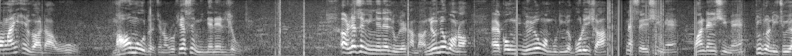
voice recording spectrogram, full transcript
online inverter ကိုမောင်းဖို့အတွက်ကျွန်တော်တို့လျှက်စစ်မီနည်းနည်းလိုတယ်အဲ့တော့လက်စင်မီနည်းနည်းလိုတဲ့ခါမှာအမျိုးမျိုးပေါ့နော် အဲကုမ္ပဏီမျိုးမျိုးမှမူတည်ပြီးတော့ voltage ရှာ20ရှိမယ်110ရှိမယ်220ကျွေးရ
